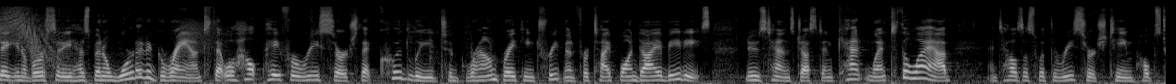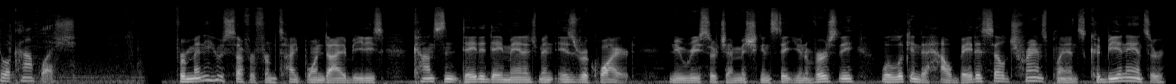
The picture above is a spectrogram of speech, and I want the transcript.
State University has been awarded a grant that will help pay for research that could lead to groundbreaking treatment for type 1 diabetes. News 10's Justin Kent went to the lab and tells us what the research team hopes to accomplish. For many who suffer from type 1 diabetes, constant day to day management is required. New research at Michigan State University will look into how beta cell transplants could be an answer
